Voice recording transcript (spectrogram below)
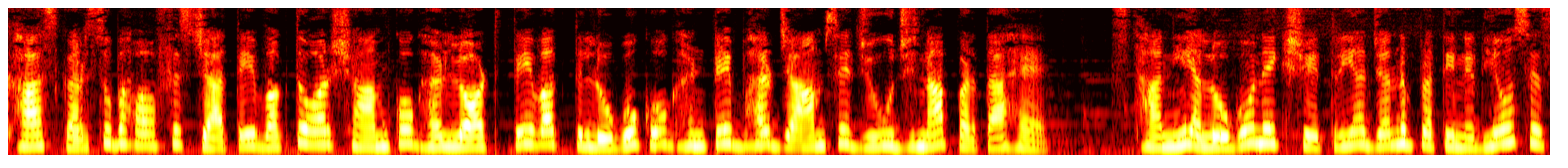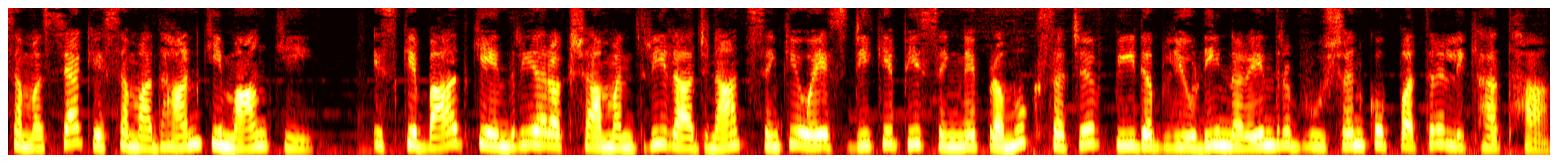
खासकर सुबह ऑफ़िस जाते वक्त और शाम को घर लौटते वक्त लोगों को घंटे भर जाम से जूझना पड़ता है। स्थानीय लोगों ने क्षेत्रीय जन प्रतिनिधियों से समस्या के समाधान की मांग की। इसके बाद केंद्रीय रक्षा मंत्री राजनाथ सिंह के ओएसडी के पी सिंह ने प्रमुख सचिव पीडब्ल्यूडी नरेंद्र भूषण को पत्र लिखा था।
